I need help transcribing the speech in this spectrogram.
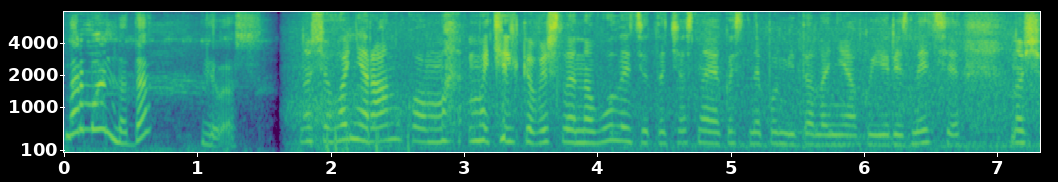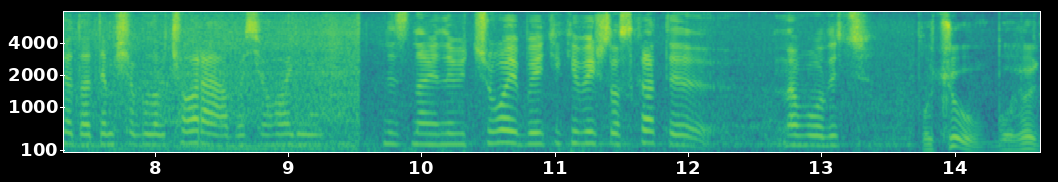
нормально, так, да, Мілаш? Ну, сьогодні ранком ми тільки вийшли на вулицю, то чесно якось не помітила ніякої різниці. Ну щодо тим, що було вчора або сьогодні. Не знаю, не відчуваю, бо я тільки вийшла з хати на вулицю. Почув, бо от,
